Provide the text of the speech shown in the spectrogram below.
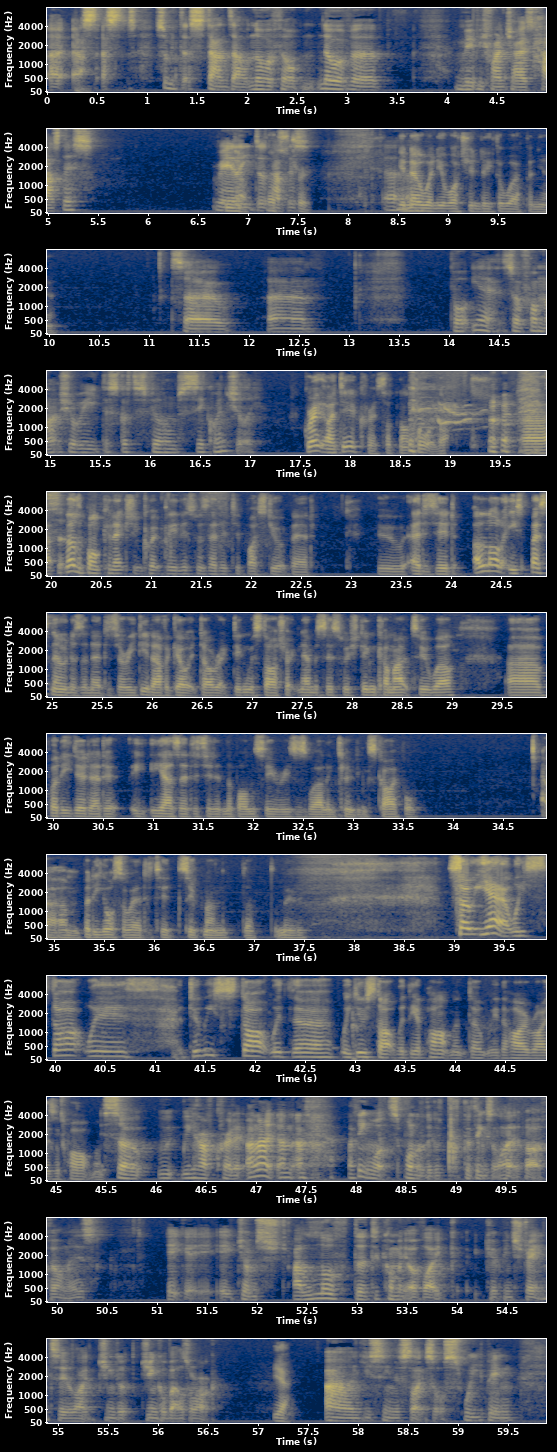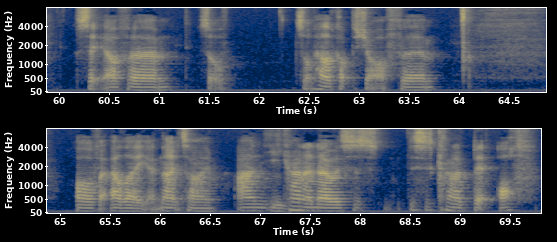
a, a- a something that stands out. No other film, no other movie franchise has this. Really, No, it doesn't have this. true. you know when you're watching Lethal Weapon, yeah. So, um, but yeah. So from that, shall we discuss this film sequentially? Great idea, Chris. I'd not thought of that. uh, another Bond connection quickly. This was edited by Stuart Baird, who edited a lot. he's best known as an editor. He did have a go at directing with Star Trek Nemesis, which didn't come out too well. Uh, but he did edit. He, he has edited in the Bond series as well, including Skyfall. Um, but he also edited Superman, the, the movie. So yeah, we start with. Do we start with the? We do start with the apartment, don't we? The high-rise apartment. So we, we have credit, and I and I, think what's one of the good, good things I like about the film is it it, it jumps. I love the, the comment of like jumping straight into like Jingle Jingle Bells Rock, Yeah. and you've seen this like sort of sweeping set of um, sort of sort of helicopter shot of um, of LA at night time, and you kind of know this is this is kind of a bit off.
